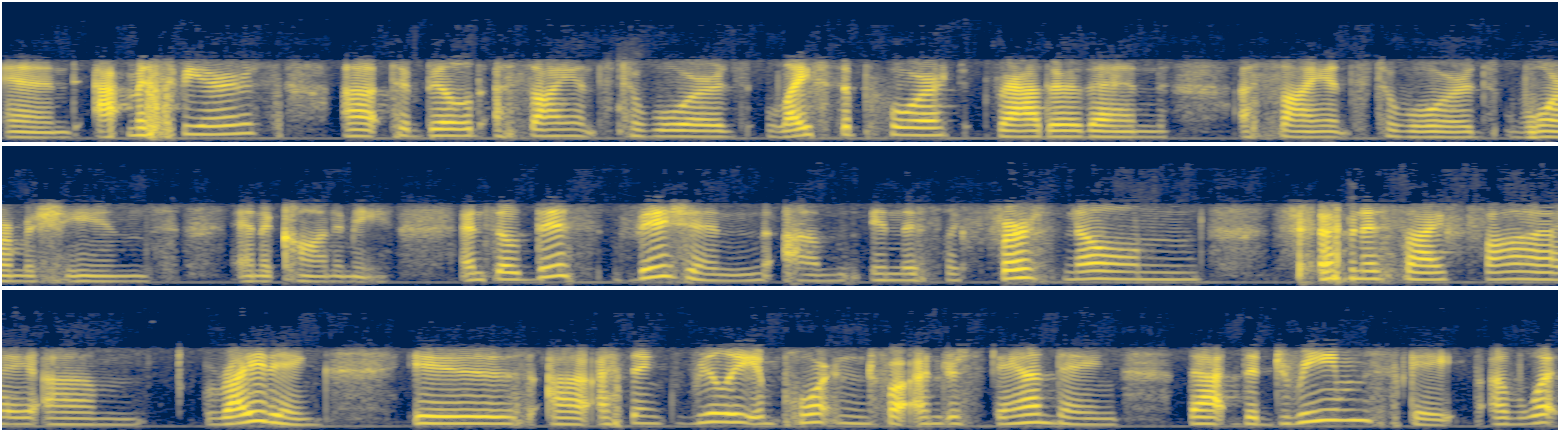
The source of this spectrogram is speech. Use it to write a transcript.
and atmospheres, uh, to build a science towards life support rather than a science towards war machines and economy. And so this vision um, in this like first known feminist sci-fi um, writing is, uh, I think, really important for understanding that the dreamscape of what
